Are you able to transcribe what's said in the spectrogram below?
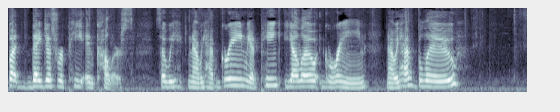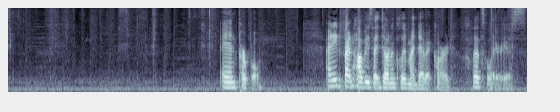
but they just repeat in colors. So we now we have green, we had pink, yellow, green. Now we have blue. And purple. I need to find hobbies that don't include my debit card. That's hilarious.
